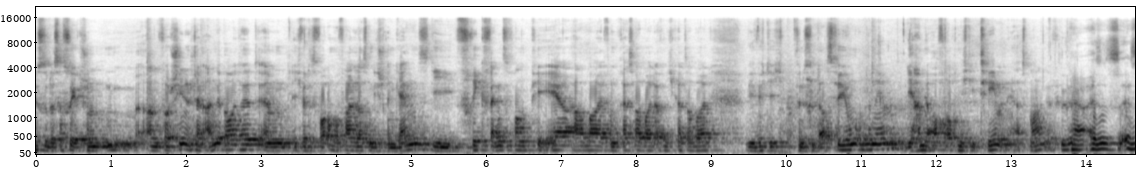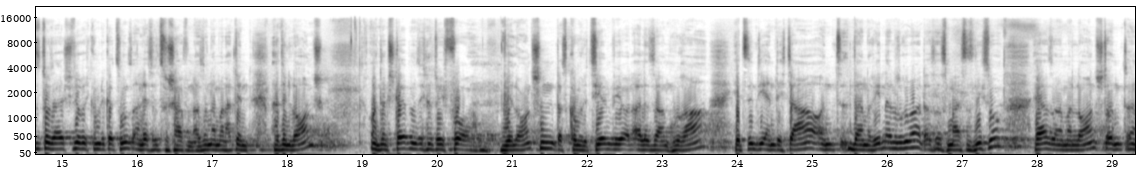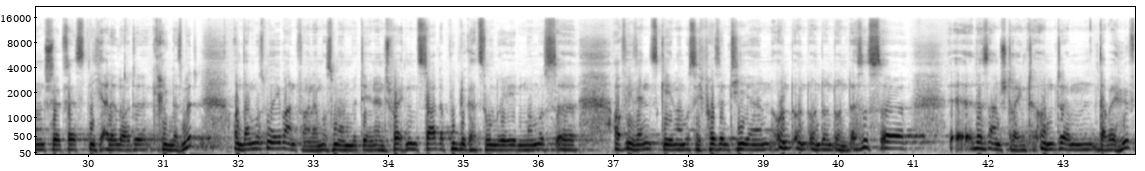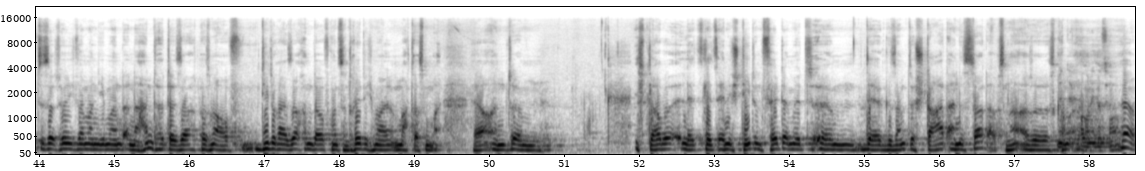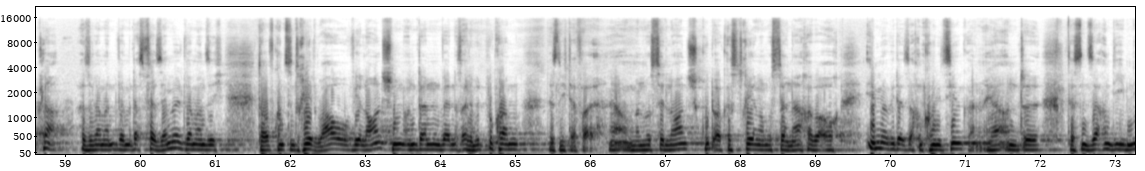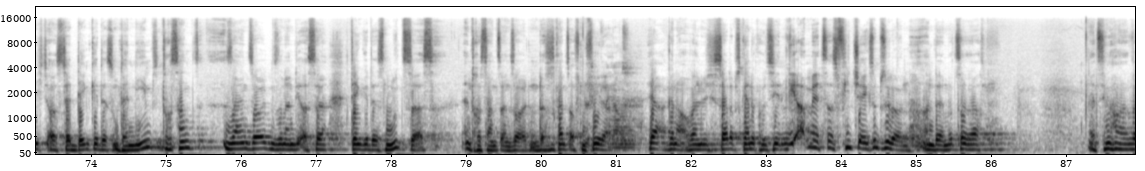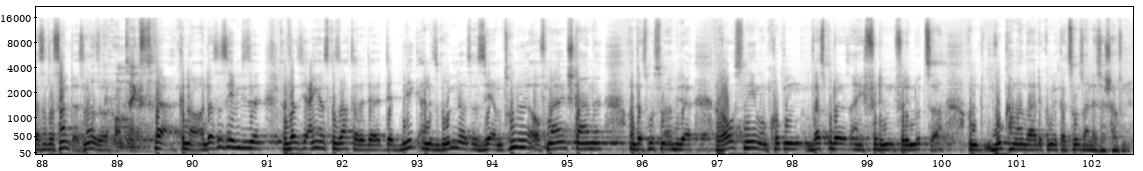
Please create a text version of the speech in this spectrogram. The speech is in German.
findest du, das hast du jetzt schon an verschiedenen Stellen angedeutet, ähm, ich würde das Wort auch mal fallen lassen, die Stringenz, die Frequenz von PR-Arbeit, von Pressearbeit, Öffentlichkeitsarbeit. Wie wichtig findest du das für junge Unternehmen? Die haben ja oft auch nicht die Themen erstmal gefühlt. Ja, es ist, es ist total schwierig, Kommunikationsanlässe zu schaffen. Also man hat den, man hat den Launch und dann stellt man sich natürlich vor, wir launchen, das kommunizieren wir und alle sagen Hurra, jetzt sind die endlich da und dann reden alle drüber. Das ist meistens nicht so, ja, sondern man launcht und man stellt fest, nicht alle Leute kriegen das mit. Und dann muss man eben anfangen. Dann muss man mit den entsprechenden Startup-Publikationen reden, man muss äh, auf Events gehen, man muss sich präsentieren und, und, und, und, und. Das ist, äh, äh das ist anstrengend. Und ähm, dabei hilft es natürlich, wenn man jemanden an der Hand hat, der sagt, pass mal auf, die drei Sachen, darauf konzentriere dich mal, mach das mal. Ja, und ähm, ich glaube, letztendlich steht und fällt damit ähm, der gesamte Start eines Startups. Ne? Also das kann Mit der Kommunikation? Ja, klar. Also wenn man, wenn man das versemmelt, wenn man sich darauf konzentriert, wow, wir launchen und dann werden das alle mitbekommen, das ist nicht der Fall. Ja, und man muss den Launch gut orchestrieren, man muss danach aber auch immer wieder Sachen kommunizieren können. Ja, und äh, das sind Sachen, die eben nicht aus der Denke des Unternehmens interessant sein sollten, sondern die aus der Denke des Nutzers interessant sein sollten. Das ist ganz oft ein Fehler. Ja, genau, weil nämlich Startups gerne kommunizieren, wir haben jetzt das Feature XY und der Nutzer sagt, Erzähl mal was Interessantes. Ne? So. Der Kontext. Ja, genau. Und das ist eben diese, was ich eingangs gesagt hatte, der, der Blick eines Gründers ist sehr im Tunnel auf Meilensteine und das muss man wieder rausnehmen und gucken, was bedeutet das eigentlich für den, für den Nutzer und wo kann man da die Kommunikationsanlässe schaffen.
